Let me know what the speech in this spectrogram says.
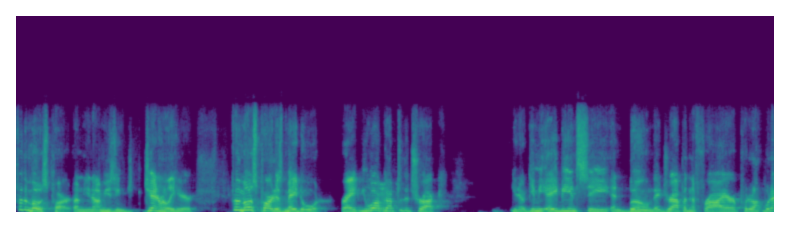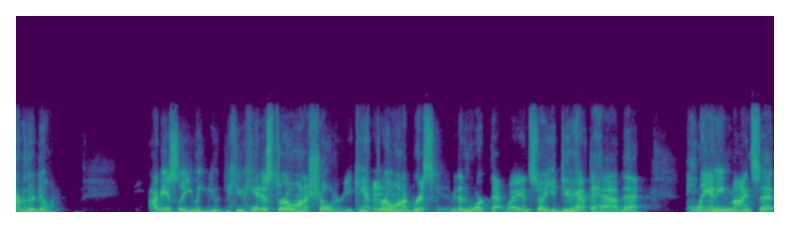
for the most part, I'm you know, I'm using generally here, for the most part is made to order, right? You walk mm-hmm. up to the truck, you know, give me A, B, and C, and boom, they drop in the fryer, put it on whatever they're doing. Obviously, you you, you can't just throw on a shoulder. You can't throw mm-hmm. on a brisket. I mean, it doesn't work that way. And so you do have to have that planning mindset.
